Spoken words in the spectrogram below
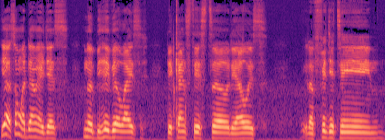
Yeah, some of them are just, you know, behavior wise, they can't stay still. They're always, you know, fidgeting,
